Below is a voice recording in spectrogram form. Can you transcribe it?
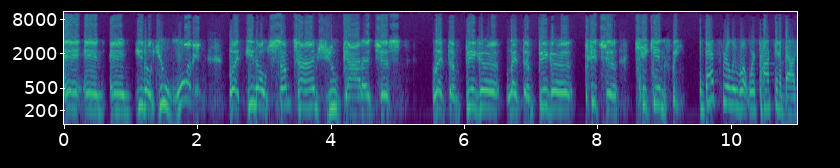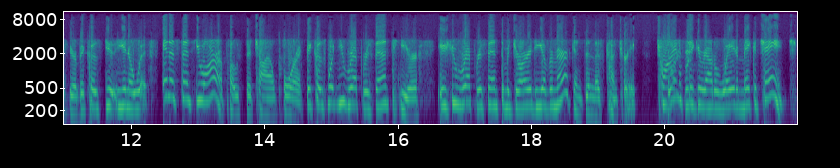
and and, and you know you want it. But you know sometimes you gotta just let the bigger let the bigger picture kick in for you. That's really what we're talking about here because you you know in a sense you are a poster child for it because what you represent here is you represent the majority of Americans in this country trying Right, to figure out a way to make a change.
